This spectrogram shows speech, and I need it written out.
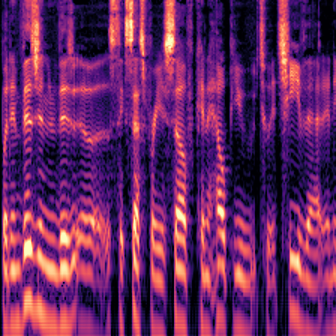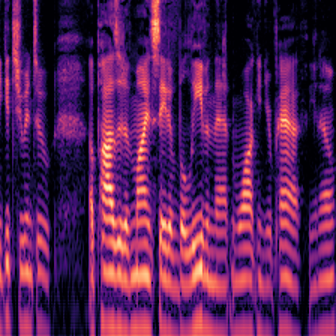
but envision, uh, success for yourself can help you to achieve that and it gets you into a positive mind state of believing that and walking your path you know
